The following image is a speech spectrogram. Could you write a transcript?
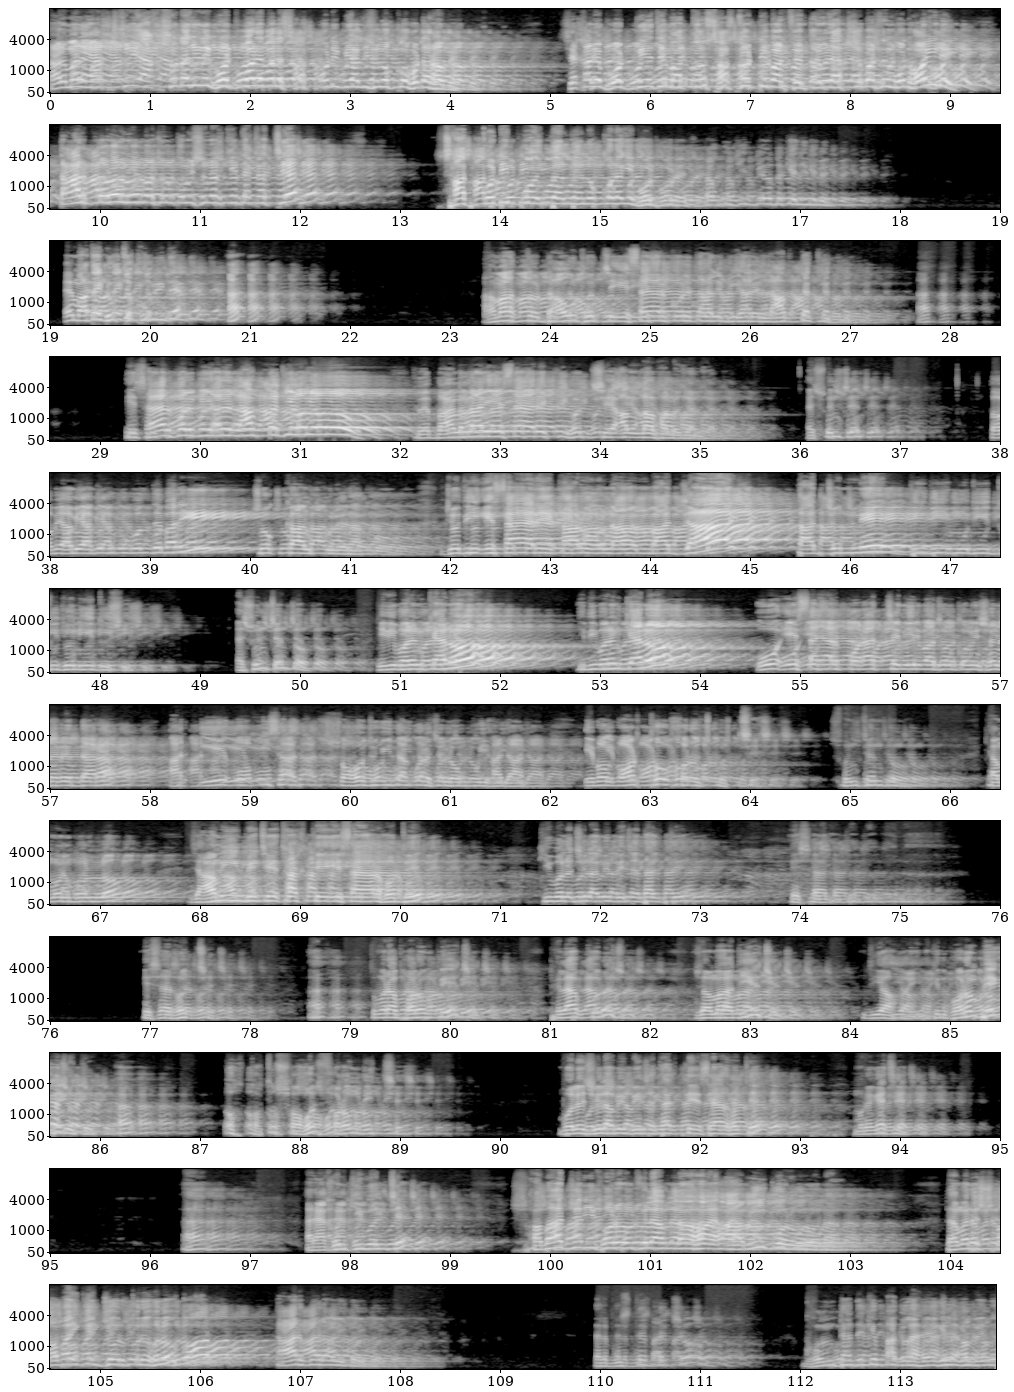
তার মানে একশো একশোটা যদি ভোট পড়ে তাহলে সাত কোটি বিয়াল্লিশ লক্ষ ভোটার হবে। সেখানে ভোট দিয়েছে মাত্র সাতষট্টি পার্সেন্ট তার মানে একশো পার্সেন্ট ভোট হয়নি। তারপরেও নির্বাচন কমিশনার কি দেখাচ্ছে? সাত কোটি পঁয়তাল্লিশ লক্ষ নাকি ভোট পড়েছে। কে জিতবে? মাথায় ঢুকছে খুবরিতে হ্যাঁ? আমার তো ডাউট হচ্ছে এসআইআর করে তাহলে বিহারের লাভটা কি হলো? এসআইআর করে বিহারের লাভটা কি হলো? তাহলে বাংলায় এসআইআর কি হচ্ছে? আল্লাহ ভালো জানে। শুনছেন? তবে আমি এতটুকু বলতে পারি চোখ কান খুলে রাখো। যদি এসআইআর কারও নাম বাদ যায় তার জন্য দিদি মুদি দুজনই দোষী। শুনছেন তো? দিদি বলেন কেন? দিদি বলেন কেন? ও এসআইআর করাচ্ছে নির্বাচন কমিশনারের দ্বারা। আর এ অফিসার সহযোগিতা করেছে নব্বই হাজার এবং অর্থ খরচ করছে। শুনছেন তো? কেমন বলল যে আমি বেঁচে থাকতে এসআইআর হতে। কি বলেছিল আমি বেঁচে থাকতে? এসআইআর এসআইআর হচ্ছে? তোমরা ফর্ম পেয়েছ? ফিল আপ করেছ? জমা দিয়েছ? দিয়া হয় কিন্তু ফর্ম পেয়ে গেছো তো? হ্যাঁ? কত সহজ ফর্ম দিচ্ছে। বলেছিল আমি বেঁচে থাকতে স্যার হতে। মরে গেছে? আর এখন কি বলছে? সবার যদি ফর্ম ফিল না হয় আমি করব না। তার মানে সবাইকে জোর করে হলো তারপর আমি করব। তাহলে বুঝতে পারছ? ঘুমটা দেখে পাগলা হয়ে গেলে হবে না।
